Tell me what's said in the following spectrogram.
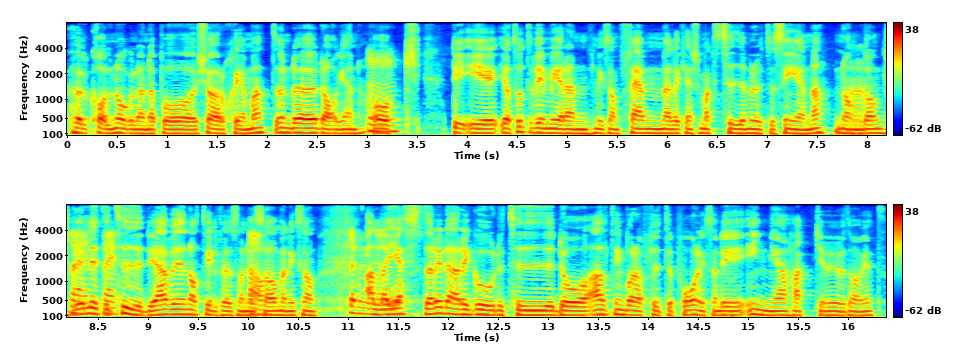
höll koll någorlunda på körschemat under dagen. Mm. Och det är, jag tror inte vi är mer än liksom fem eller kanske max tio minuter sena någon Mm. gång. vi är lite nej. tidiga vid något tillfälle som ni Ja. sa. Men liksom, alla gäster är där i god tid och allting bara flyter på. Liksom. Det är inga hack överhuvudtaget.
